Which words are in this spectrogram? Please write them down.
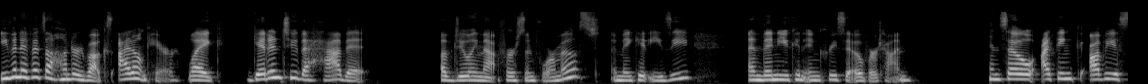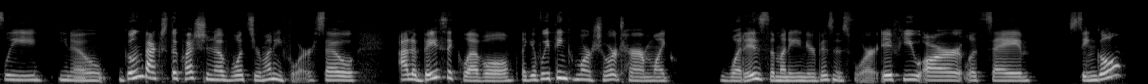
even if it's a hundred bucks, I don't care. Like get into the habit of doing that first and foremost and make it easy. And then you can increase it over time. And so I think obviously, you know, going back to the question of what's your money for? So at a basic level, like if we think more short term, like what is the money in your business for? If you are, let's say, single,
